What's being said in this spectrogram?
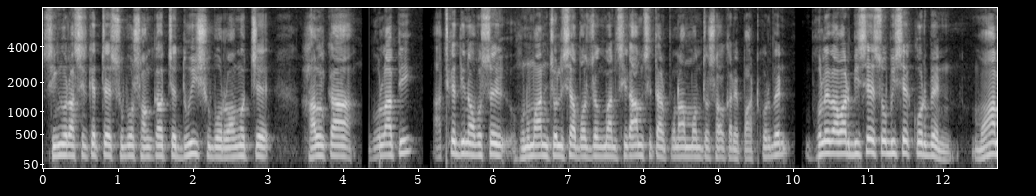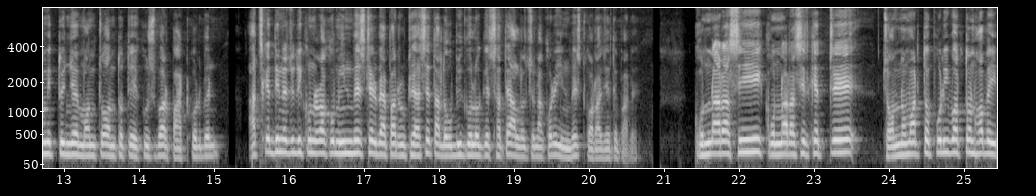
সিংহ রাশির ক্ষেত্রে শুভ সংখ্যা হচ্ছে দুই, শুভ রং হচ্ছে হালকা গোলাপি। আজকের দিন অবশ্যই হনুমান চল্লিশা বজ্রংবান শ্রীরাম সীতার প্রণাম মন্ত্র সহকারে পাঠ করবেন। ভোলে বাবার বিশেষ অভিষেক করবেন। মহামৃত্যুঞ্জয় মন্ত্র অন্তত একুশবার পাঠ করবেন। আজকের দিনে যদি কোনো রকম ইনভেস্টের ব্যাপার উঠে আসে, তাহলে অভিজ্ঞ সাথে আলোচনা করে ইনভেস্ট করা যেতে পারে। কন্যা রাশি, কন্যা রাশির ক্ষেত্রে চন্দ্রমার তো পরিবর্তন হবেই।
